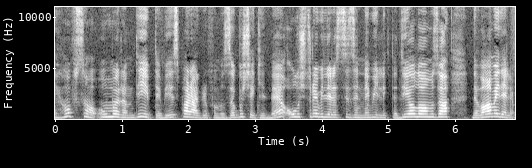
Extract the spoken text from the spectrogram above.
I hope so. Umarım deyip de biz paragrafımızı bu şekilde oluşturabiliriz sizinle birlikte diyalogumuza. Devam edelim.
